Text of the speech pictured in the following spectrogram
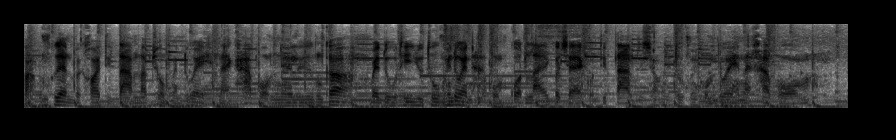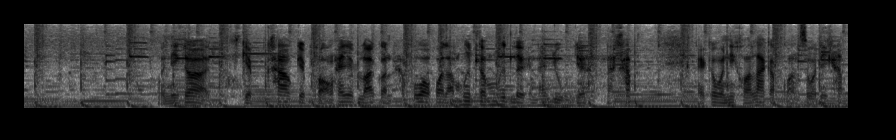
ฝากเพื่อนๆไปคอยติดตามรับชมกันด้วยนะครับผมอย่าลืมก็ไปดูที่ YouTube ให้ด้วยนะครับผมกดไลค์กดแชร์กดติดตามที่ช่อง YouTube ให้ผมด้วยนะครับผม วันนี้ก็เก็บข้าวเก็บของให้เรียบร้อยก่อนครับเพราะว่าพอรับมืดแล้วมืดเลยนะยุงเยอะนะครับแล้วก็วันนี้ขอลากลับก่อนสวัสดีครับ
